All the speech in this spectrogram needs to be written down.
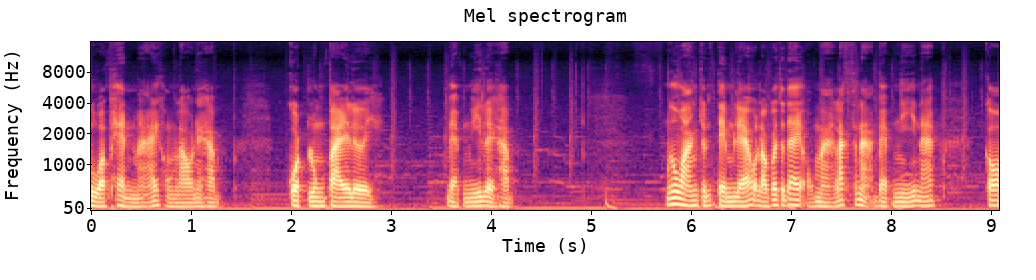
ตัวแผ่นไม้ของเรานะครับ กดลงไปเลย แบบนี้เลยครับ เมื่อวางจนเต็มแล้วเราก็จะได้ออกมาลักษณะแบบนี้นะ ก็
